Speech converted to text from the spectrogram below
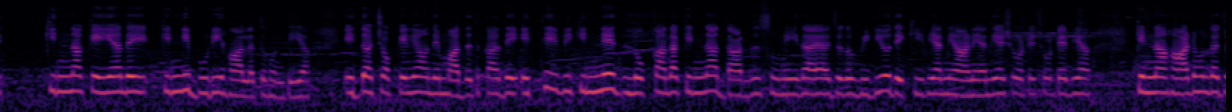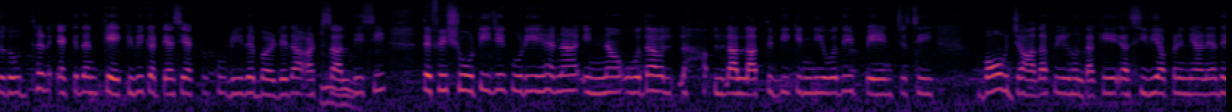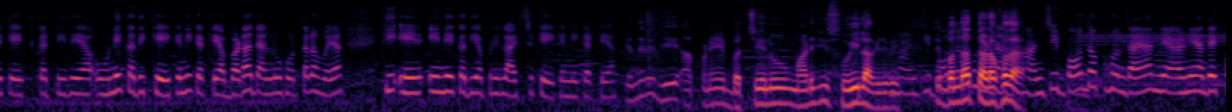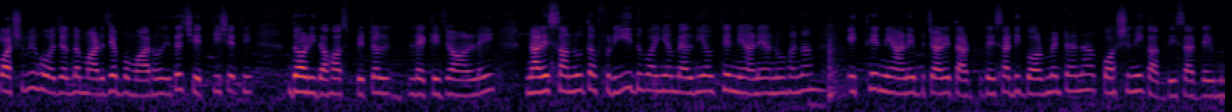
ਕਿੰਨਾ ਕਈਆਂ ਦੇ ਕਿੰਨੀ ਬੁਰੀ ਹਾਲਤ ਹੁੰਦੀ ਆ। ਇਦਾਂ ਚੁੱਕ ਕੇ ਲਿਆਉਂਦੇ, ਮਦਦ ਕਰਦੇ। ਇੱਥੇ ਵੀ ਕਿੰਨੇ ਲੋਕਾਂ ਦਾ ਕਿੰਨਾ ਦਰਦ ਸੁਣੀਦਾ ਆ। ਜਦੋਂ ਵੀਡੀਓ ਦੇਖੀ ਦੀਆਂ, ਨਿਆਣਿਆਂ ਦੀਆਂ ਛੋਟੇ ਛੋਟੇ ਦੀਆਂ, ਕਿੰਨਾ ਹਾਰਡ ਹੁੰਦਾ। ਜਦੋਂ ਉੱਥੇ ਇੱਕ ਦਿਨ ਕੇਕ ਵੀ ਕੱਟਿਆ ਸੀ, ਇੱਕ ਕੁੜੀ ਦੇ ਬਰਥਡੇ ਦਾ 8 ਸਾਲ ਦੀ ਸੀ। ਤੇ ਫਿਰ ਛੋਟੀ ਜੀ ਕੁੜੀ ਹੈ ਨਾ, ਇੰਨਾ ਉਹਦਾ ਲ- ਲੱਤ ਵੀ ਕਿੰਨੀ ਉਹਦੀ ਪੇਨ ਚ ਸੀ। ਬਹੁਤ ਜ਼ਿਆਦਾ ਫੀਲ ਹੁੰਦਾ ਕਿ ਅਸੀਂ ਵੀ ਆਪਣੇ ਨਿਆਣਿਆਂ ਦੇ ਕੇਕ ਕੱਟੀ ਦੇ ਆ ਉਹਨੇ ਕਦੀ ਕੇਕ ਨਹੀਂ ਕੱਟਿਆ ਬੜਾ ਦਿਲ ਨੂੰ ਹੋਰ ਤਰ੍ਹਾਂ ਹੋਇਆ ਕਿ ਇਹ- ਇਹਨੇ ਕਦੀ ਆਪਣੀ ਲਾਈਫ 'ਚ ਕੇਕ ਨਹੀਂ ਕੱਟਿਆ। ਕਹਿੰਦੇ ਨੇ ਜੇ ਆਪਣੇ ਬੱਚੇ ਨੂੰ ਮਾੜੀ ਜੀ ਸੂਈ ਲੱਗ ਜਾਵੇ ਹਾਂਜੀ ਤੇ ਬਹੁਤ ਬੰਦਾ ਦੁੱਖ ਹੁੰਦਾ। ਤੜਫਦਾ। ਹਾਂਜੀ ਬਹੁਤ ਦੁੱਖ ਹੁੰਦਾ ਆ। ਨਿਆਣਿਆਂ ਦੇ ਕੁਛ ਵੀ ਹੋ ਜਾਂਦਾ ਮਾੜਾ ਜਿਹਾ ਬਿਮਾਰ ਹੋ ਜਾਏ ਤਾਂ ਛੇਤੀ ਛੇਤੀ ਦੌੜੀ ਦਾ ਹਸਪੀਟਲ ਲੈ ਕੇ ਜਾਣ ਲਈ। ਨਾਲੇ ਸਾਨੂੰ ਤਾਂ ਫ੍ਰੀ ਦਵਾਈਆਂ ਮਿਲਦੀਆਂ ਉੱਥੇ ਨਿਆਣਿਆਂ ਨੂੰ ਹਨਾ? ਇੱਥੇ ਨਿਆਣੇ ਵਿਚਾਰੇ ਤੜਫਦੇ ਸਾਡੀ ਗਵਰਨਮੈਂਟ ਹੈ ਨਾ ਕੁਛ ਨਹੀਂ ਕਰਦੀ ਸਾਡੇ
